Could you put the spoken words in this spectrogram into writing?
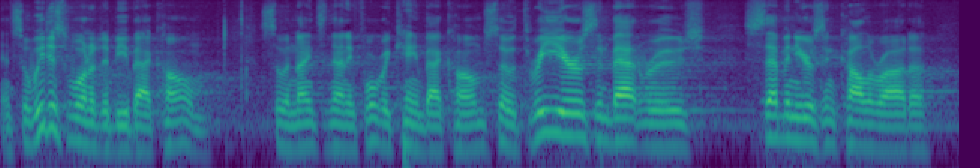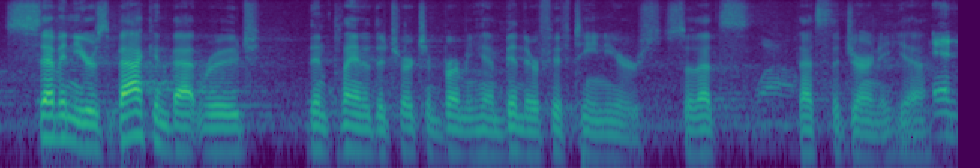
And so we just wanted to be back home. So in 1994, we came back home. So three years in Baton Rouge, seven years in Colorado, seven years back in Baton Rouge, then planted the church in Birmingham. Been there 15 years. So that's wow. that's the journey. Yeah. And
